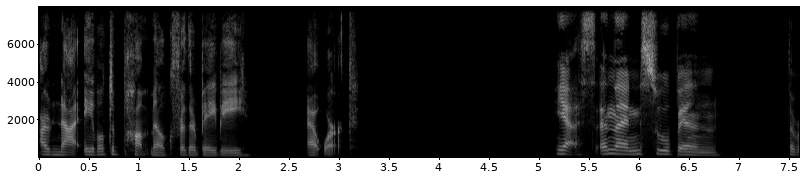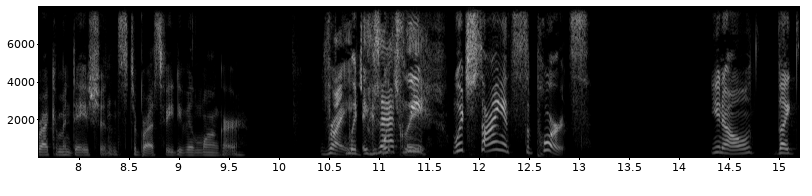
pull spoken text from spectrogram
are not able to pump milk for their baby at work. Yes. And then swoop in the recommendations to breastfeed even longer, Right. Which- which exactly. we- which science supports. You know, like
